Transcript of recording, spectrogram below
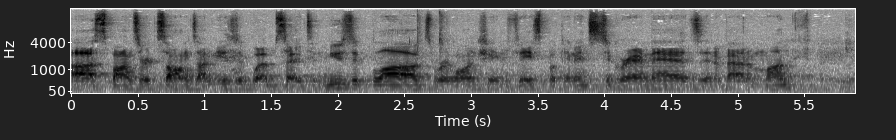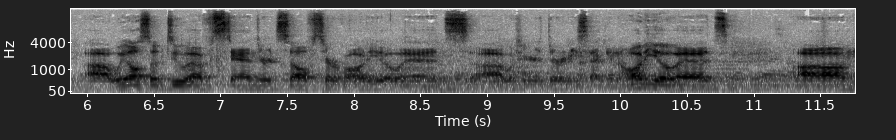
uh, sponsored songs on music websites and music blogs. We're launching Facebook and Instagram ads in about a month. Uh, we also do have standard self-serve audio ads, uh, which are your 30-second audio ads, um,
